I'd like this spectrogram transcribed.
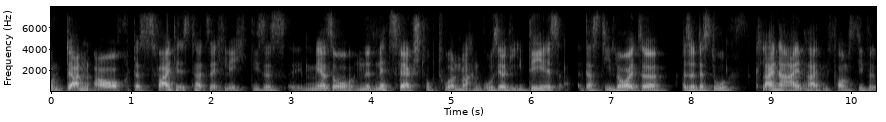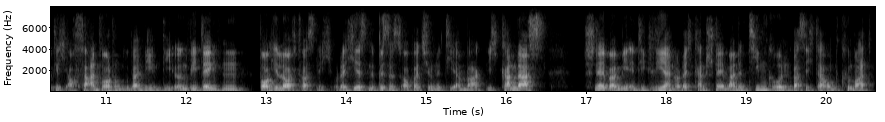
Und dann auch, das zweite ist tatsächlich dieses äh, mehr so Netzwerkstrukturen machen, wo es ja die Idee ist, dass die Leute, also dass du kleine Einheiten formst, die wirklich auch Verantwortung übernehmen, die irgendwie denken, boah, hier läuft was nicht oder hier ist eine Business Opportunity am Markt. Ich kann das schnell bei mir integrieren oder ich kann schnell mal ein Team gründen, was sich darum kümmert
